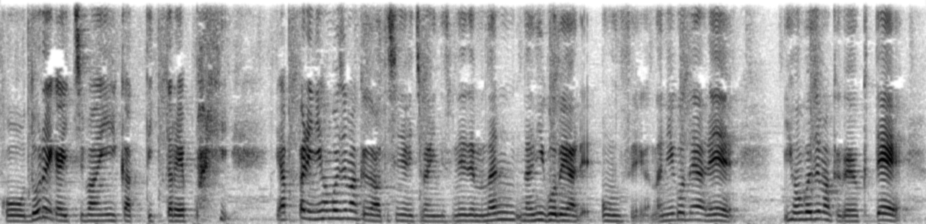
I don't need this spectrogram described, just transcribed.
こうどれが一番いいかって言ったらやっぱり やっぱり日本語字幕が私には一番いいんですね。でも何何語であれ音声が。何語であれ日本語字幕が良くて、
